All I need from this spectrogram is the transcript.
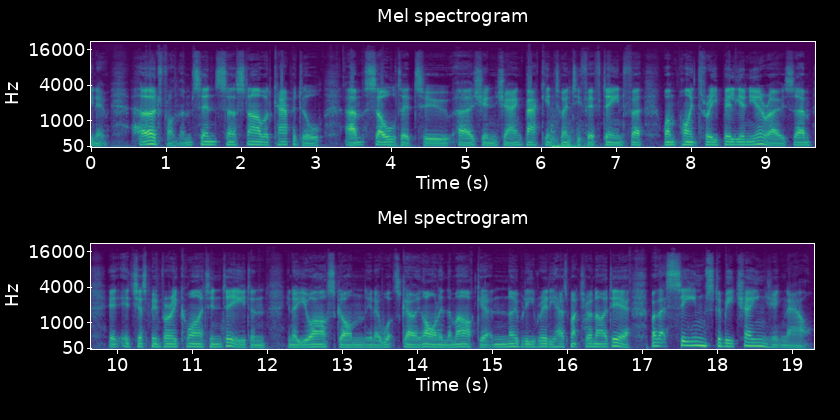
you know heard from them since uh, Starwood Capital um, sold it to uh, Jin Jiang back in 2015 for 1.3 billion euros. Um, it, it's just been very quiet indeed, and you know you ask on you know what's going on in the market, and nobody really has much of an idea. But that seems to be changing now.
